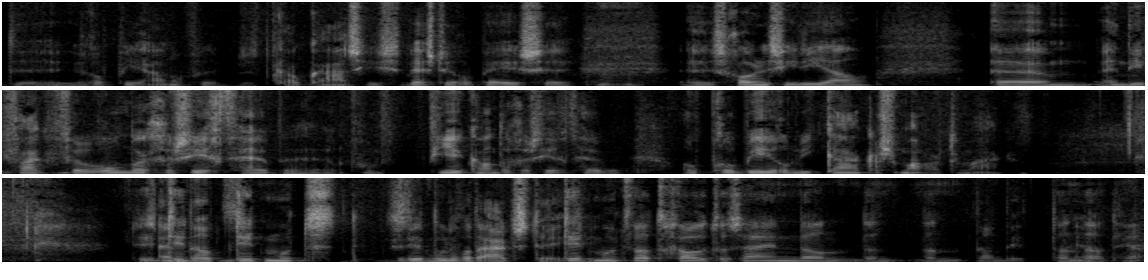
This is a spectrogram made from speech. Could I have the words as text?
de Europeaan of het Caucasisch, West-Europese mm schoonheidsideaal. Um, en die vaak een veel ronder gezicht hebben, of een vierkante gezicht hebben, ook proberen om die kaken smaller te maken. Dus dit, dat, dit, moet, dus dit moet wat uitsteken. Dit moet wat groter zijn dan, dan, dan, dan, dit, dan ja. dat. Ja.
